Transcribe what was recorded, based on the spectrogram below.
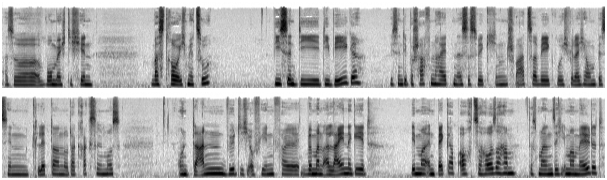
Also wo möchte ich hin? Was traue ich mir zu? Wie sind die, die Wege? Wie sind die Beschaffenheiten? Ist es wirklich ein schwarzer Weg, wo ich vielleicht auch ein bisschen klettern oder kraxeln muss? Und dann würde ich auf jeden Fall, wenn man alleine geht, immer ein Backup auch zu Hause haben, dass man sich immer meldet,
